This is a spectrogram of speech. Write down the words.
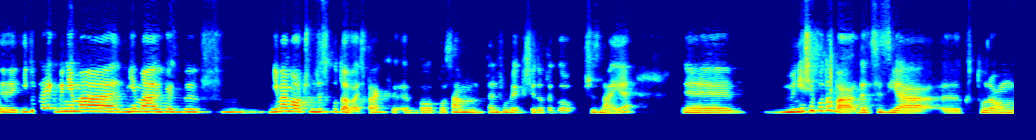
I tutaj jakby nie ma, nie ma jakby, nie mamy o czym dyskutować, tak? Bo, bo sam ten człowiek się do tego przyznaje. Mnie się podoba decyzja, y, którą,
